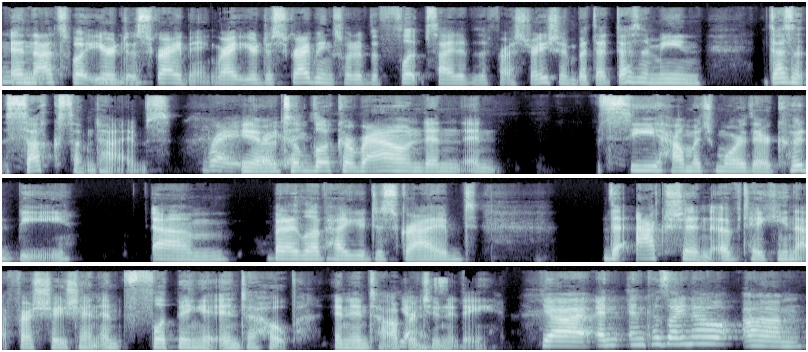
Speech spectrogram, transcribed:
Mm-hmm. And that's what you're mm-hmm. describing, right? You're describing sort of the flip side of the frustration, but that doesn't mean it doesn't suck sometimes. Right. You know, right, to right. look around and and see how much more there could be. Um, but I love how you described the action of taking that frustration and flipping it into hope and into opportunity. Yes. Yeah, and and because I know um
